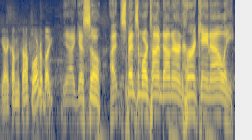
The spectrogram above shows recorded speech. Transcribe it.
You got to come to South Florida, buddy. Yeah, I guess so. I spend some more time down there in Hurricane Alley.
